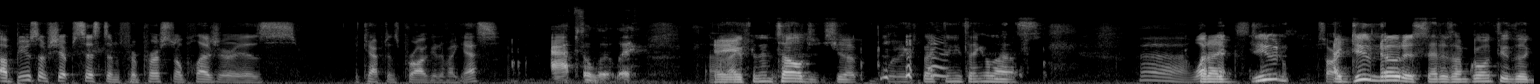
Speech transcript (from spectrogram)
Abuse of ship systems for personal pleasure is the captain's prerogative, I guess. Absolutely. All Hey, right. it's an intelligence ship. Wouldn't expect anything less. Ah, what but next? I do, I do notice that as I'm going through the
